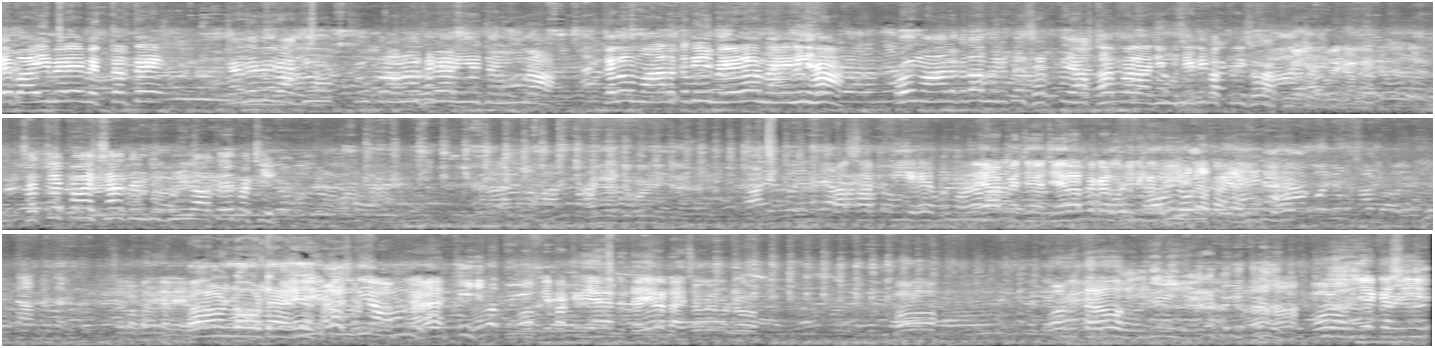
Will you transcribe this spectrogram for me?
ਤੇ ਬਾਈ ਮੇਰੇ ਮਿੱਤਰ ਤੇ ਕਹਿੰਦੇ ਵੀ ਰਾਜੂ ਤੂੰ ਪੁਰਾਣਾ ਖਿਡਾਰੀ ਹੈ ਜ਼ਰੂਰ ਆ। ਚਲੋ ਮਾਲਕ ਦੀ ਮਿਹਰ ਹੈ ਮੈਂ ਨਹੀਂ ਹਾਂ। ਉਹ ਮਾਲਕ ਦਾ ਮੇਰੇ ਤੇ ਸਿਰ ਤੇ ਹੱਥ ਆ ਪਰ ਰਾਜੀ ਖੁਸ਼ੀ ਦੀ ਬੱਕਰੀ ਸਵਾਖੀ ਹੈ ਸੱਚੇ ਪਾਤਸ਼ਾਹ ਦਿਨ ਦੁਗਣੀ ਰਾਤ ਬੱਚੇ। ਬਸ ਆਪੀ ਇਹ ਹੁਣ ਇਹ ਆਪੇ ਜੇ ਜੇਰ ਆਪੇ ਕਰ ਦੋ ਨਹੀਂ ਕਰਦੀ ਚਲੋ ਵਧੀਆ ਲੈ ਬਾ ਹੁਣ ਲੋਟ ਹੈ ਇਹ। ਆਉਣਗੇ। ਓਕੇ ਬੱਕਰੀ ਹੈ ਤੂੰ ਜਾਈਏ ਨਾ 250 ਕਿਲੋਮੀਟਰ ਬੋਲੋ ਬੋਲ ਮਿੱਤਰੋ ਬੋਲੋ। ਇਹ ਕਸੀ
